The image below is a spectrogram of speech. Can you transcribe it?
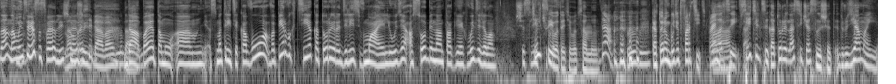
да? Нам интересна своя личная Нам про жизнь. себя важно, Да, да. поэтому ам, смотрите, кого, во-первых, те, которые родились в мае люди, особенно, так я их выделила, счастливчиков. Тельцы вот эти вот самые. Да, Которым будет фартить, правильно? молодцы. Все тельцы, которые нас сейчас слышат, друзья мои,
